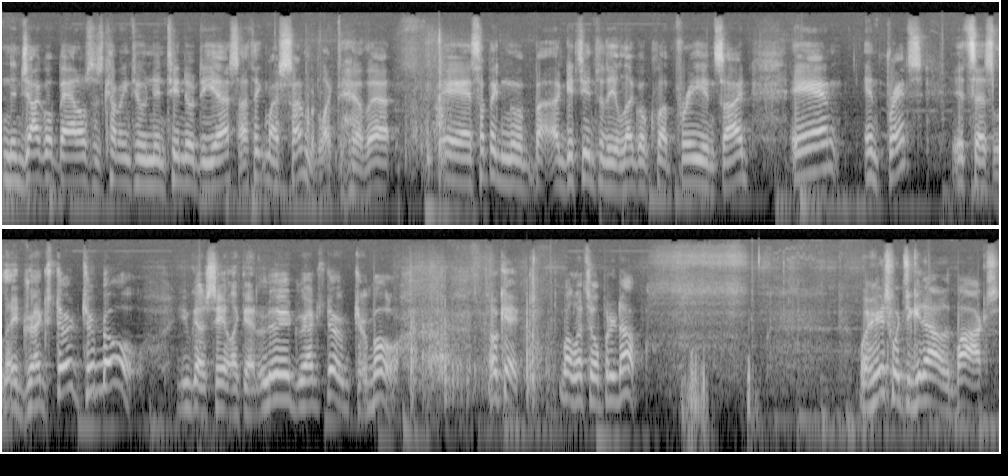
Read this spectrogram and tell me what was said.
Ninjago Battles is coming to Nintendo DS. I think my son would like to have that. And something gets you into the Lego Club free inside. And in French, it says Le Dragster Turbo. You've got to say it like that, Le Dragster Turbo. Okay, well, let's open it up. Well, here's what you get out of the box.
